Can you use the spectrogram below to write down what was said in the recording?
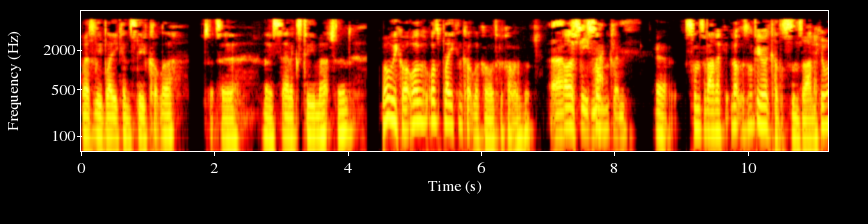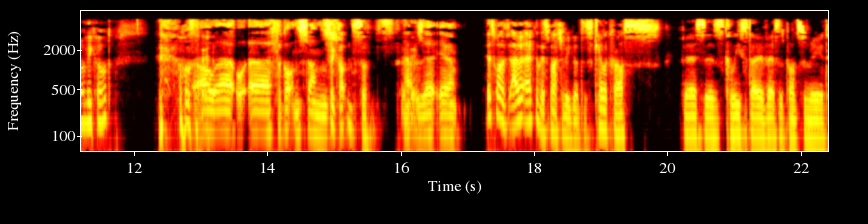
Wesley Blake and Steve Cutler. So it's a nice NXT match then. What were they called? What was Blake and Cutler called? I can't remember. Uh, oh, Steve Son- Maclin. Yeah, Sons of Anarchy. No, something like called Sons of Anarchy. What were they called? oh, uh, uh, Forgotten Sons. Forgotten Sons. That was it. Yeah. This one, I reckon this match would be good. It's Killer Kross versus Kalisto versus Bronson Reed.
